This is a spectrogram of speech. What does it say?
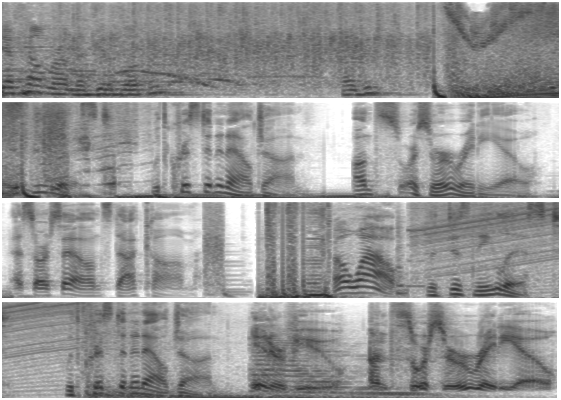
Jeff Helmer on that beautiful opening. Thank you. The Disney List with Kristen and Aljon on Sorcerer Radio, srsounds.com. Oh, wow. The Disney List with Kristen and Aljon. Interview on Sorcerer Radio.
